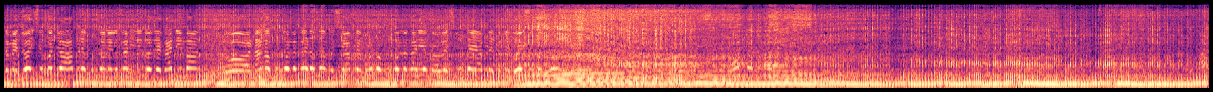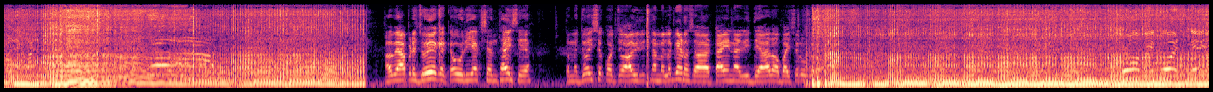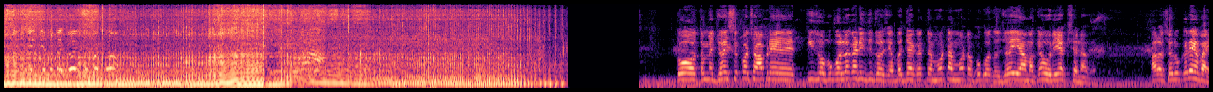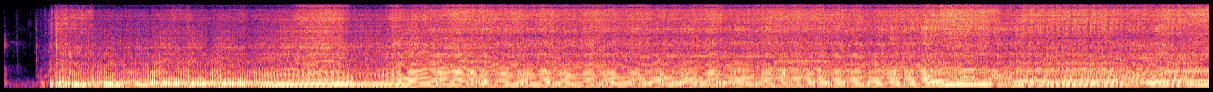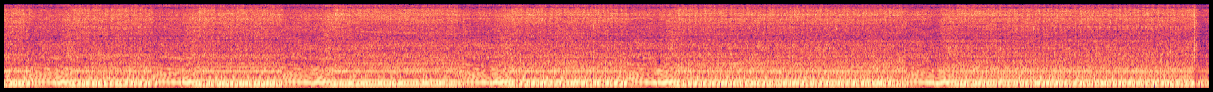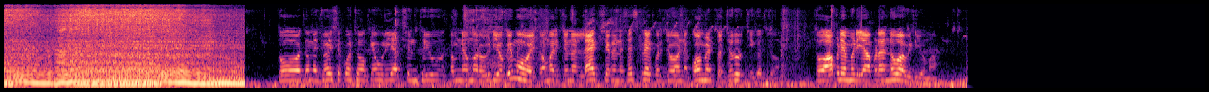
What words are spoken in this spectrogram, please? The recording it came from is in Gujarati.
તમે જોઈ શકો છો, આપણે ફુગ્ગાને લગાડી દીધો છે ગાડીમાં. તો નાનો ફુગ્ગો લગાડ્યો છે પછી આપણે મોટો ફુગ્ગો લગાડીએ તો હવે શું થાય આપણે તમે જોઈ શકો છો. હવે આપણે જોઈએ કે કેવું રિએક્શન થાય છે. તમે જોઈ શકો છો આવી રીતના મેં લગાડ્યો છે. આ ટાઈના લીધે હાલો ભાઈ શરૂ કરો. તો તમે જોઈ શકો છો આપણે ત્રીજો ફુગો લગાડી દીધો છે. બધા કરતા મોટા મોટો ફુગો તો જોઈએ આમાં કેવું રિએક્શન આવે. હાલો શરૂ કરીએ ભાઈ તો તમે જોઈ શકો છો કેવું રિએક્શન થયું. તમને અમારો વીડિયો ગમ્યો હોય તો અમારી ચેનલ લાઈક શેર અને સબસ્ક્રાઈબ કરજો અને કોમેન્ટ તો જરૂરથી કરજો. તો આપણે મળીએ આપણા નવા વિડીયોમાં.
